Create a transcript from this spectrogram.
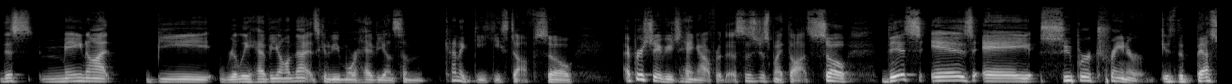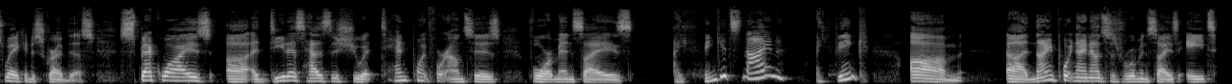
this may not be really heavy on that. It's going to be more heavy on some kind of geeky stuff. So I appreciate if you just hang out for this. This is just my thoughts. So this is a super trainer is the best way I can describe this. Spec wise, uh, Adidas has this shoe at 10.4 ounces for men's size. I think it's nine. I think. Um, uh, 9.9 ounces for women's size eight.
